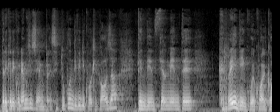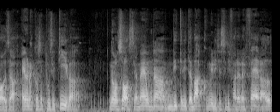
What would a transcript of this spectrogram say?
Perché ricordiamoci sempre, se tu condividi qualche cosa, tendenzialmente credi in quel qualcosa, è una cosa positiva, non lo so, se a me una ditta di tabacco mi dicesse di fare referral,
